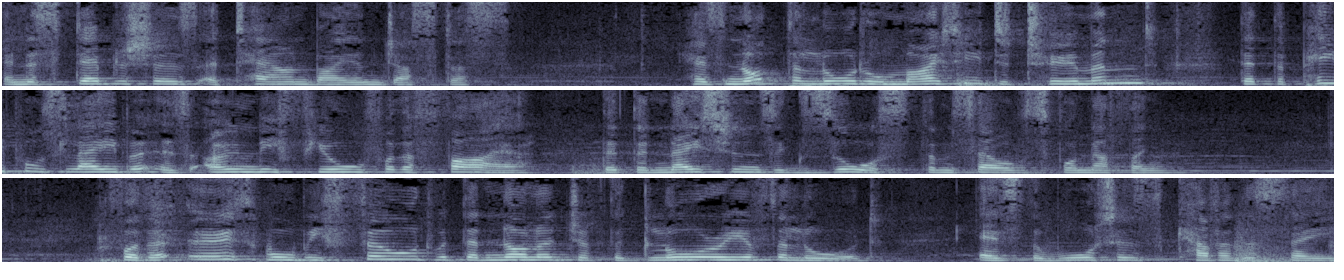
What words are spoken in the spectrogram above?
and establishes a town by injustice. Has not the Lord Almighty determined that the people's labour is only fuel for the fire, that the nations exhaust themselves for nothing? For the earth will be filled with the knowledge of the glory of the Lord as the waters cover the sea.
